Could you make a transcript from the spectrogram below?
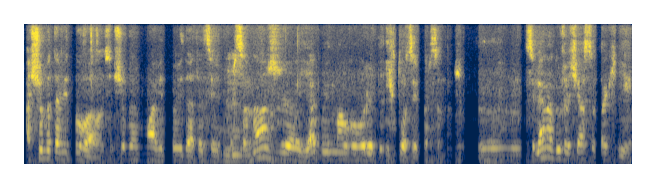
а що би там відбувалося? Що би мав відповідати цей персонаж, як би він мав говорити, і хто цей персонаж? Селяна дуже часто так є.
